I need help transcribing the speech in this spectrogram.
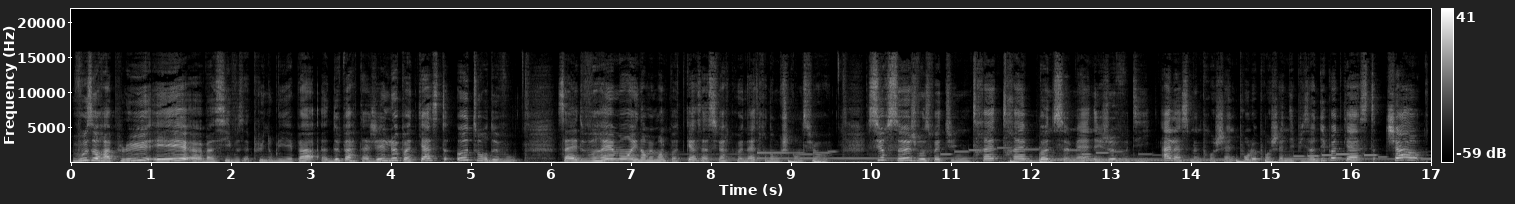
vous aura plu et euh, ben, si vous a plu, n'oubliez pas de partager le podcast autour de vous. Ça aide vraiment énormément le podcast à se faire connaître, donc je compte sur vous. Sur ce, je vous souhaite une très très bonne semaine et je vous dis à la semaine prochaine pour le prochain épisode du podcast. Ciao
